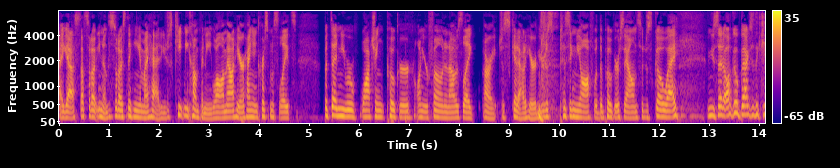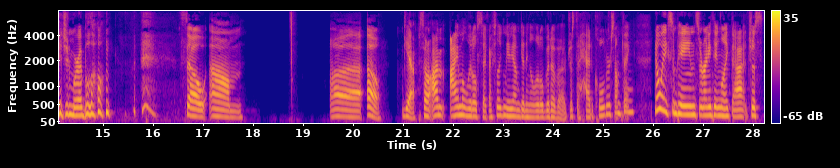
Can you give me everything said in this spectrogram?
I guess. That's what I, you know, this is what I was thinking in my head. You just keep me company while I'm out here hanging Christmas lights. But then you were watching poker on your phone and I was like, all right, just get out of here. You're just pissing me off with the poker sound, so just go away. And you said, I'll go back to the kitchen where I belong. so, um uh oh, yeah. So I'm I'm a little sick. I feel like maybe I'm getting a little bit of a just a head cold or something. No aches and pains or anything like that. Just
